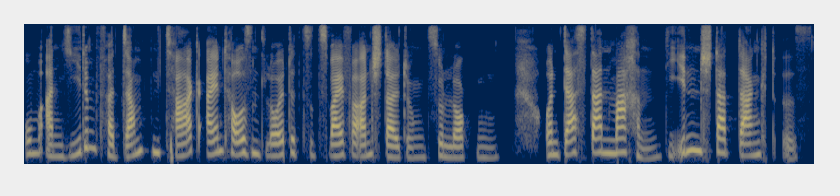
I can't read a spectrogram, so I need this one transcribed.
um an jedem verdammten Tag 1000 Leute zu zwei Veranstaltungen zu locken? Und das dann machen. Die Innenstadt dankt es.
